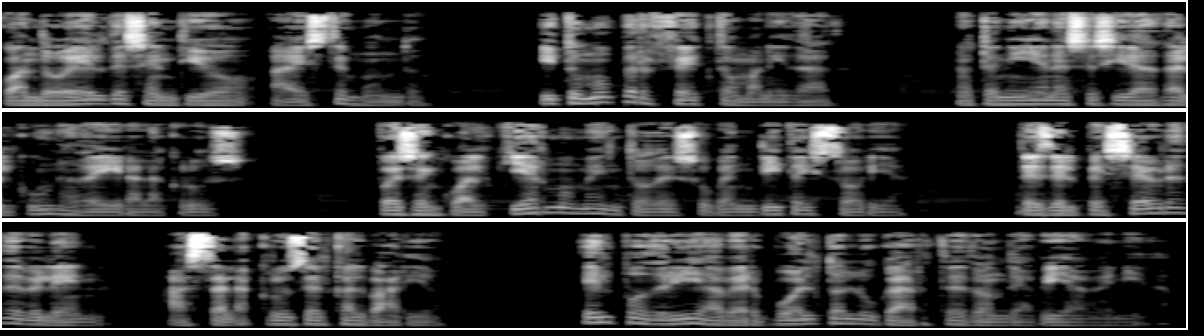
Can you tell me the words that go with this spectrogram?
Cuando Él descendió a este mundo y tomó perfecta humanidad, no tenía necesidad alguna de ir a la cruz, pues en cualquier momento de su bendita historia, desde el pesebre de Belén hasta la cruz del Calvario, él podría haber vuelto al lugar de donde había venido.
